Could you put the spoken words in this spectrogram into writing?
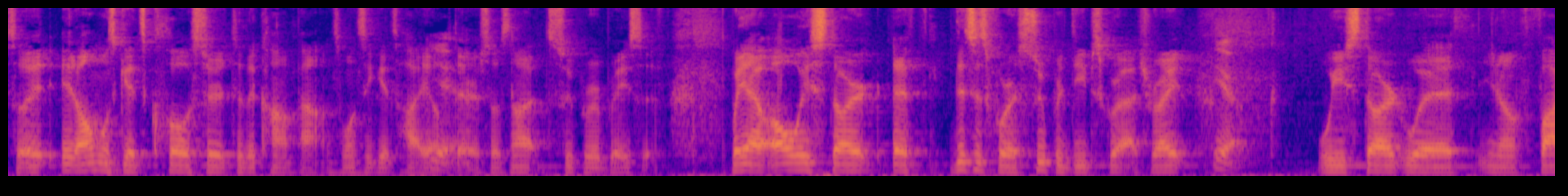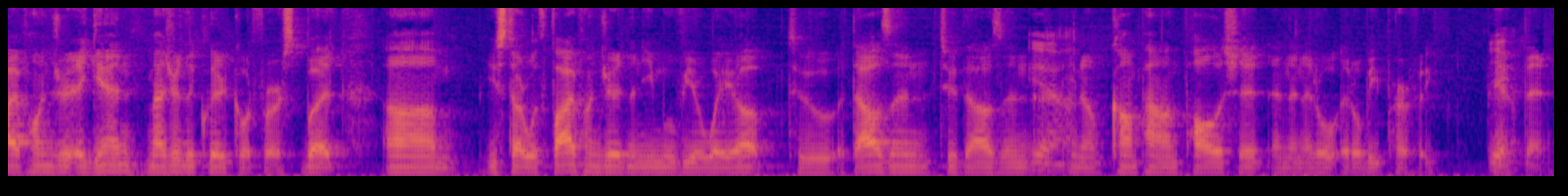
So it, it almost gets closer to the compounds once it gets high up Yeah. there. So it's not super abrasive. But yeah, always start if this is for a super deep scratch, right? Yeah, we start with you know 500 again measure the clear coat first but um, you start with 500 then you move your way up to 1000 2000 Yeah. you know compound polish it and then it'll it'll be perfect Yeah. thin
